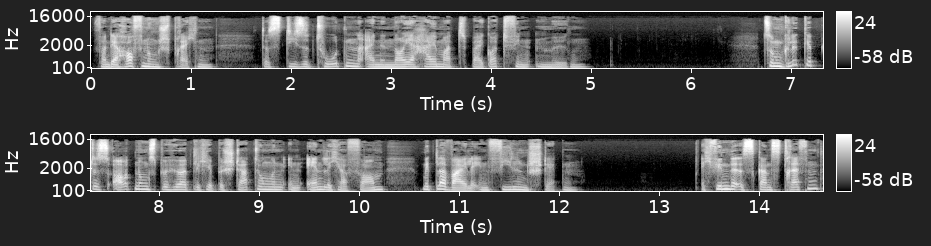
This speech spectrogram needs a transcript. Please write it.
Von der Hoffnung sprechen, dass diese Toten eine neue Heimat bei Gott finden mögen. Zum Glück gibt es ordnungsbehördliche Bestattungen in ähnlicher Form mittlerweile in vielen Städten. Ich finde es ganz treffend,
